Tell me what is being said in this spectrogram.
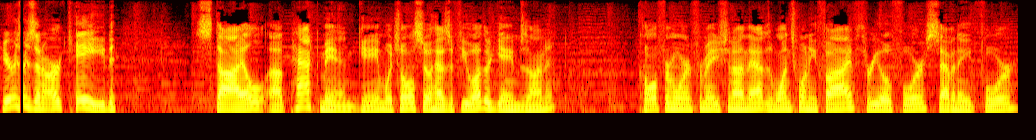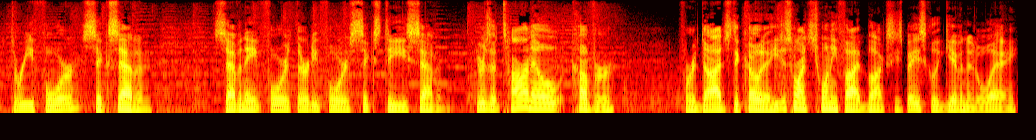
Here's an arcade style uh, Pac Man game, which also has a few other games on it. Call for more information on that. It's 125 304 784 3467. 784 3467. Here's a tonneau cover for a Dodge Dakota. He just wants 25 bucks. He's basically giving it away.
